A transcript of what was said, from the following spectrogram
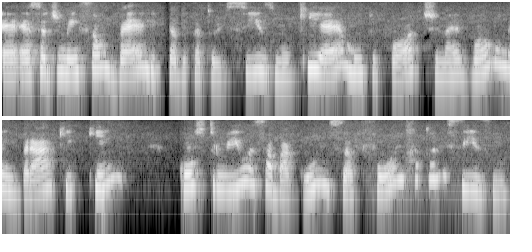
é, essa dimensão bélica do catolicismo que é muito forte, né? Vamos lembrar que quem construiu essa bagunça foi o catolicismo,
